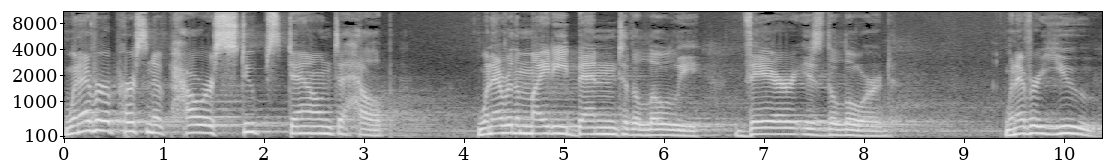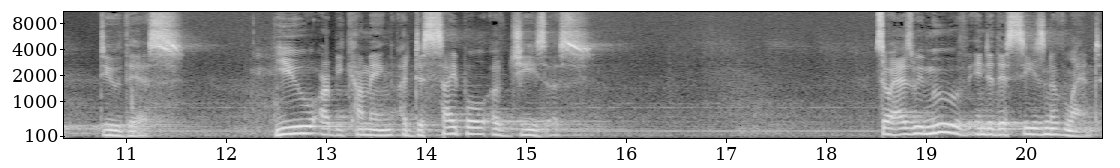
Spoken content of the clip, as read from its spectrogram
whenever a person of power stoops down to help, whenever the mighty bend to the lowly, there is the Lord Whenever you do this, you are becoming a disciple of Jesus. So, as we move into this season of Lent,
